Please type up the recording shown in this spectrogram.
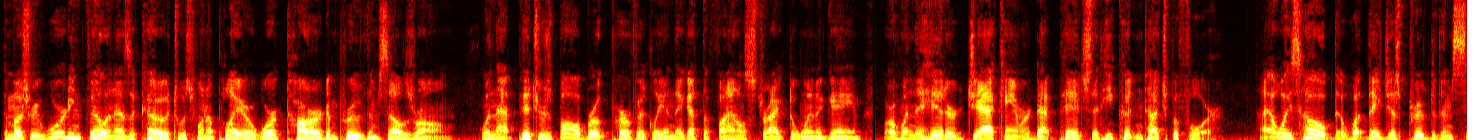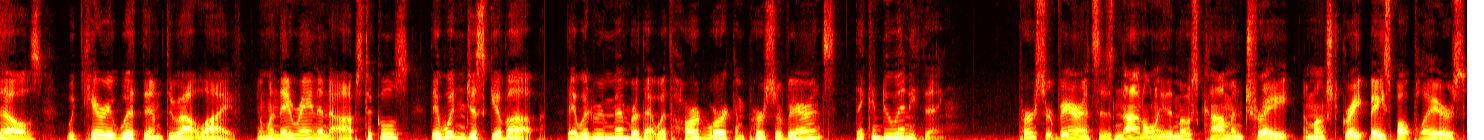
The most rewarding feeling as a coach was when a player worked hard and proved themselves wrong. When that pitcher's ball broke perfectly and they got the final strike to win a game, or when the hitter jackhammered that pitch that he couldn't touch before. I always hoped that what they just proved to themselves would carry with them throughout life, and when they ran into obstacles, they wouldn't just give up. They would remember that with hard work and perseverance, they can do anything. Perseverance is not only the most common trait amongst great baseball players,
